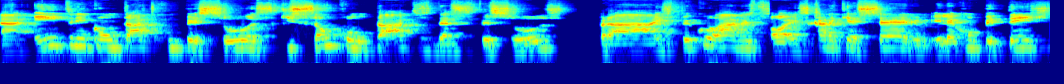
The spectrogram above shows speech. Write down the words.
Ah, entre em contato com pessoas que são contatos dessas pessoas para especular. Mas, ó, esse cara aqui é sério, ele é competente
